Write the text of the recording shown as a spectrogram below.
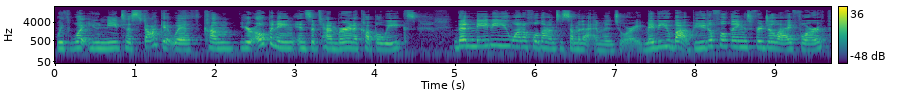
with what you need to stock it with come your opening in September in a couple weeks, then maybe you want to hold on to some of that inventory. Maybe you bought beautiful things for July 4th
